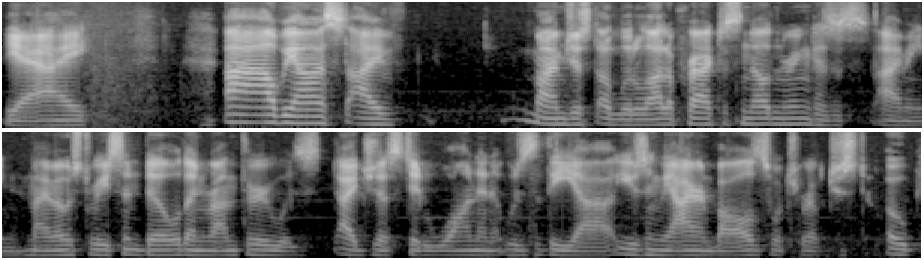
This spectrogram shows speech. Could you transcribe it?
yeah, I I'll be honest, I've I'm just a little out of practice in Elden Ring because I mean my most recent build and run through was I just did one and it was the uh, using the iron balls which were just OP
